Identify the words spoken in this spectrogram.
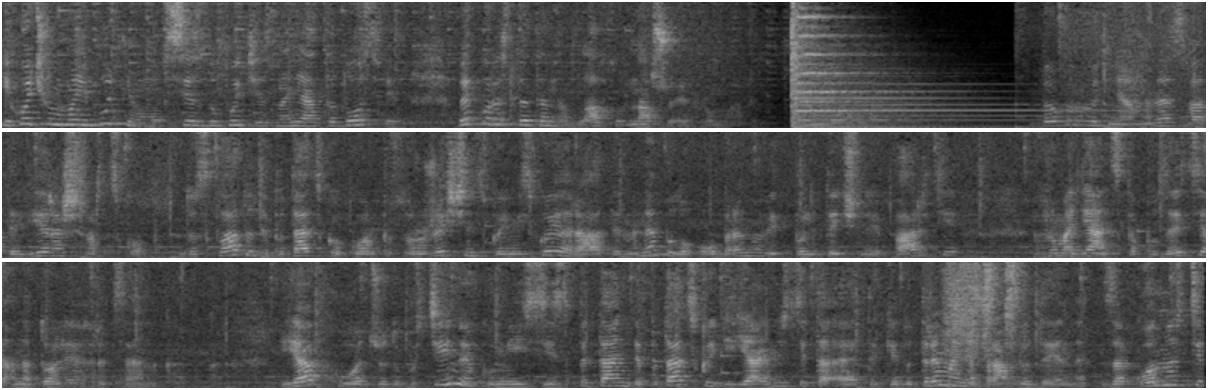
І хочу в майбутньому всі здобуті знання та досвід використати на благо нашої громади. Доброго дня, мене звати Віра Шварцкоп. До складу депутатського корпусу Рожищенської міської ради мене було обрано від політичної партії громадянська позиція Анатолія Гриценка. Я входжу до постійної комісії з питань депутатської діяльності та етики, дотримання прав людини, законності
